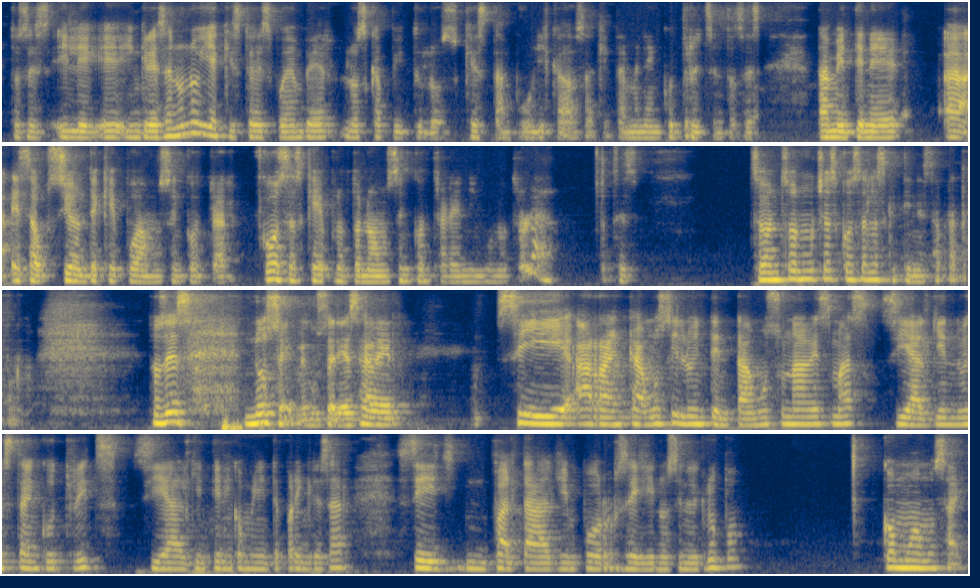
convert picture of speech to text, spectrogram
Entonces, y le, eh, ingresan uno y aquí ustedes pueden ver los capítulos que están publicados aquí también en Goodreads. Entonces, también tiene ah, esa opción de que podamos encontrar cosas que de pronto no vamos a encontrar en ningún otro lado. Entonces, son, muchas cosas las que tiene esta plataforma. Entonces, no sé, me gustaría saber si arrancamos y lo intentamos una vez más, si alguien no está en Goodreads, si alguien tiene inconveniente para ingresar, si falta alguien por seguirnos en el grupo. ¿Cómo vamos ahí?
